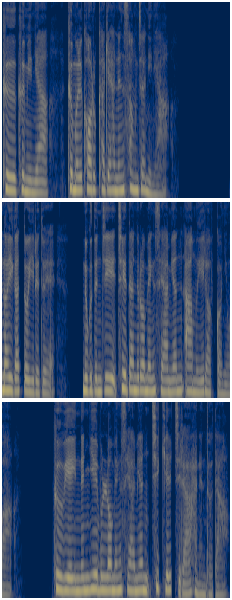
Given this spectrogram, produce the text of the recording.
그 금이냐 금을 거룩하게 하는 성전이냐 너희가 또 이르되 누구든지 제단으로 맹세하면 아무 일 없거니와 그 위에 있는 예물로 맹세하면 지킬지라 하는도다.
